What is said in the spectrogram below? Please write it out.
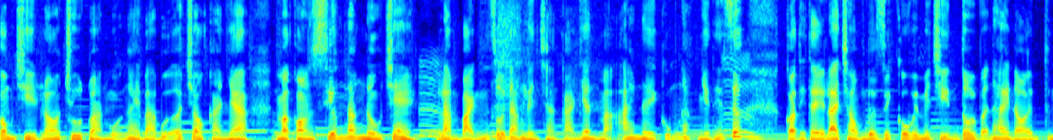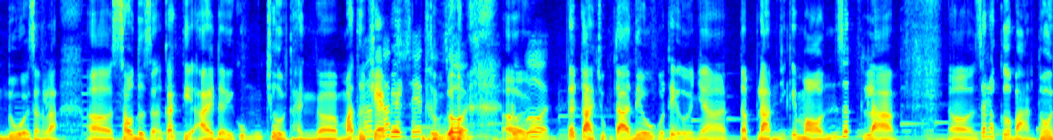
Không chỉ lo chu toàn mỗi ngày ba bữa cho cả nhà mà còn siêng năng nấu chè, Ừ. làm bánh rồi đăng lên trang cá nhân mà ai nấy cũng ngạc nhiên hết sức. Ừ. Có thể thấy là trong đợt dịch Covid-19 tôi vẫn hay nói đùa rằng là ờ, sau đợt giãn cách thì ai đấy cũng trở thành uh, Masterchef hết. Masterchef, đúng rồi, Ờ, đúng rồi. Tất cả chúng ta đều có thể ở nhà tập làm những cái món rất là ờ, rất là cơ bản thôi.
